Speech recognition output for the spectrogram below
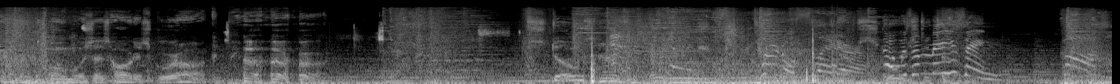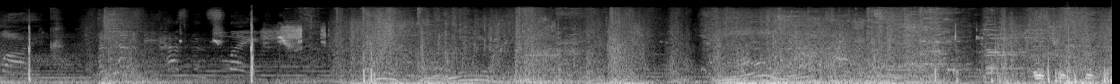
hand almost as hard as Grog. Stones have Turtle Slayer. That was amazing. Godlike. An enemy has been slain. โอเคโอเคโอเค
